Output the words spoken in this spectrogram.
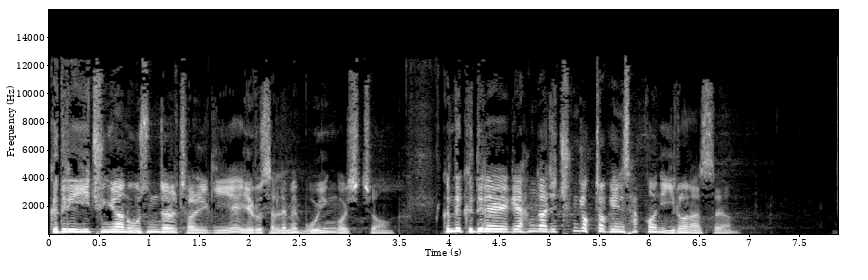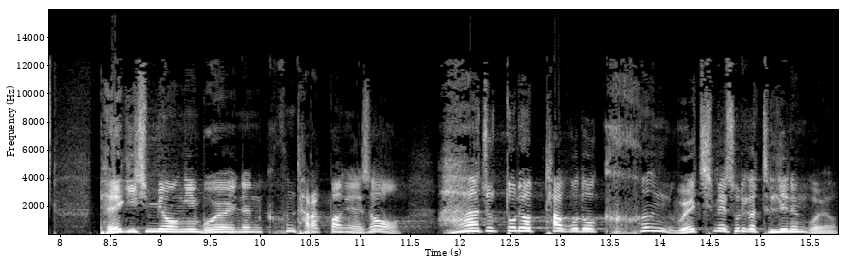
그들이 이 중요한 오순절 절기에 예루살렘에 모인 것이죠. 근데 그들에게 한 가지 충격적인 사건이 일어났어요. 120명이 모여있는 큰 다락방에서 아주 또렷하고도 큰 외침의 소리가 들리는 거예요.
